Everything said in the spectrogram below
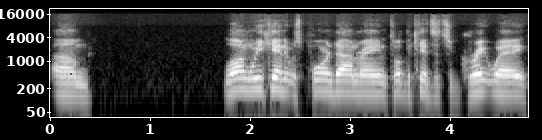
Um, long weekend, it was pouring down rain. Told the kids it's a great way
